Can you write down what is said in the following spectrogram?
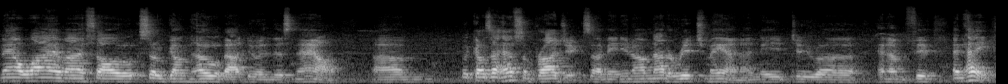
Now, why am I so, so gung-ho about doing this now? Um, because I have some projects. I mean, you know, I'm not a rich man. I need to, uh, and I'm fit. And hey,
